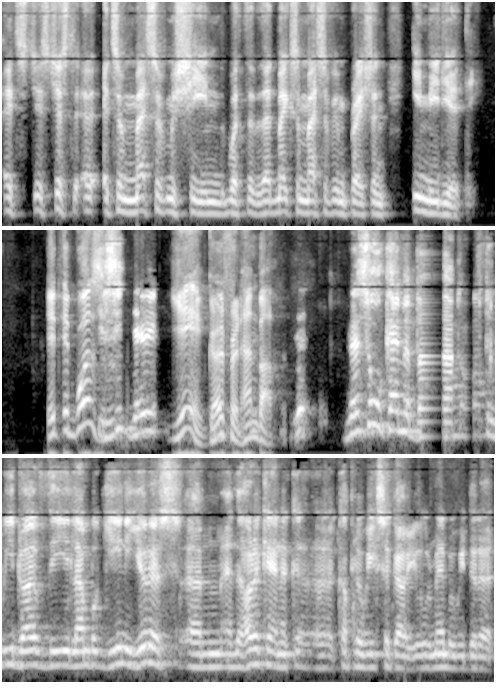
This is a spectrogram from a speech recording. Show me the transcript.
It's just just it's a massive machine with the, that makes a massive impression immediately. It it was. You see, Derek, yeah, go for it, handball. This all came about after we drove the Lamborghini Urus um, and the Huracán a, a, couple of weeks ago. You'll remember we did a,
